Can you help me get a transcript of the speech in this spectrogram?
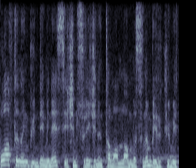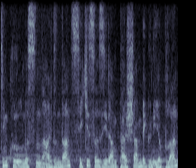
Bu haftanın gündemine seçim sürecinin tamamlanmasının ve hükümetin kurulmasının ardından 8 Haziran Perşembe günü yapılan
